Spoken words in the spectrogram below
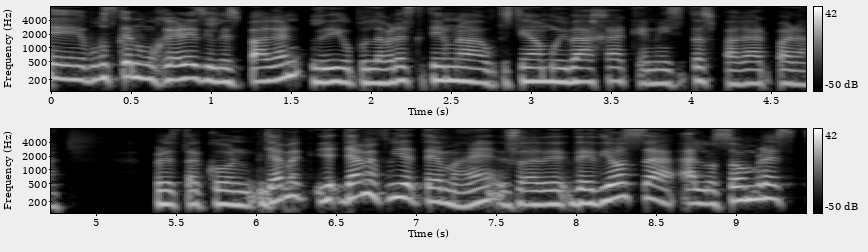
eh, buscan mujeres y les pagan, le digo, pues la verdad es que tiene una autoestima muy baja que necesitas pagar para, para estar con... Ya me, ya me fui de tema, ¿eh? O sea, de, de diosa a los hombres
